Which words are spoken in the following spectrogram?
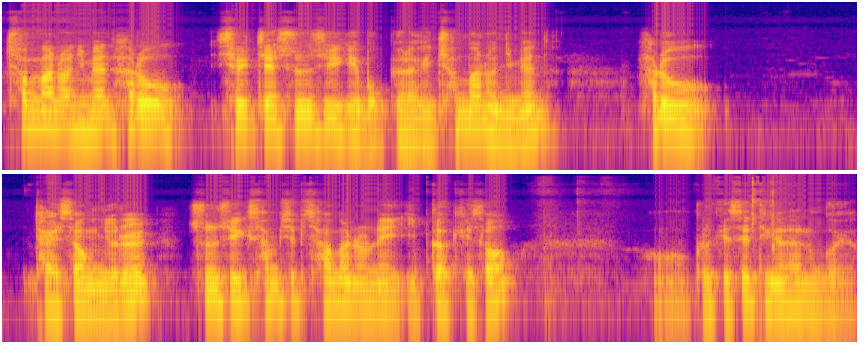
천만 원이면 하루 실제 순수익의 목표량이 천만 원이면 하루 달성률을 순수익 34만 원에 입각해서 어, 그렇게 세팅을 하는 거예요.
